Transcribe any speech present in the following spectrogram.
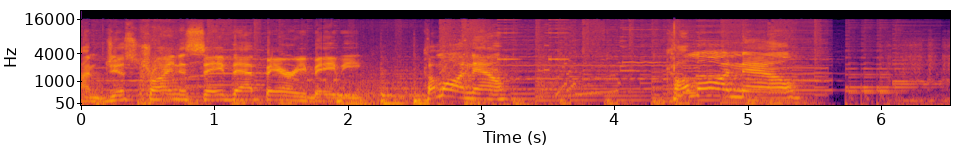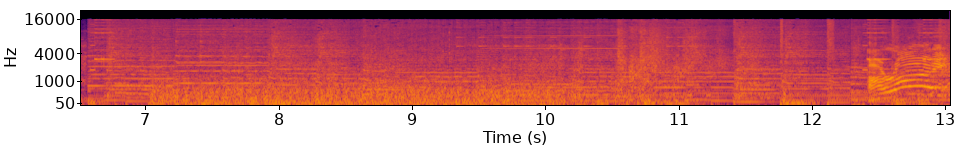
I'm just trying to save that berry, baby. Come on now. Come on now. All right.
